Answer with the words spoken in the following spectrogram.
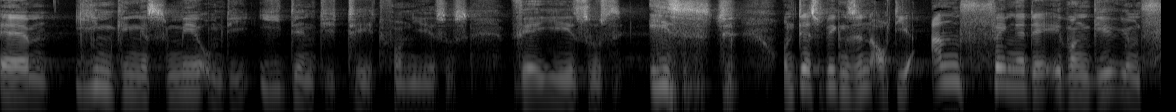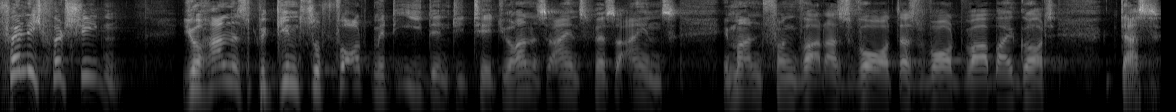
ähm, ihm ging es mehr um die Identität von Jesus, wer Jesus ist. Und deswegen sind auch die Anfänge der Evangelien völlig verschieden. Johannes beginnt sofort mit Identität. Johannes 1, Vers 1. Im Anfang war das Wort, das Wort war bei Gott. Das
